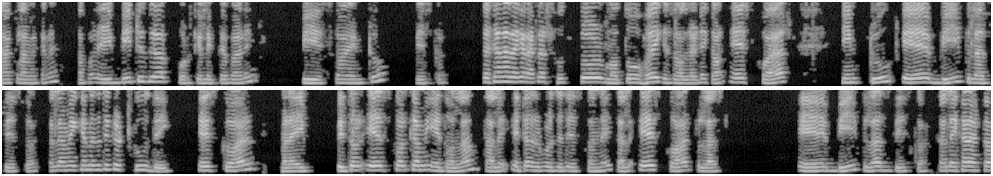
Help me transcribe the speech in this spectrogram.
রাখলাম এখানে। তারপর এই B to the power four কে লিখতে পারি। B square into B square তো এখানে দেখেন একটা সূত্রর মতো হয়ে গেছে অলরেডি কারণ A square into A B plus B square তাহলে আমি এখানে যদি একটা টু দিই এ স্কোয়ার মানে এই ভিতর এ স্কোয়ারকে আমি এ ধরলাম, তাহলে এটার উপর যদি স্কোয়ার নেই, তাহলে A square plus A B plus B square তাহলে এখানে একটা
